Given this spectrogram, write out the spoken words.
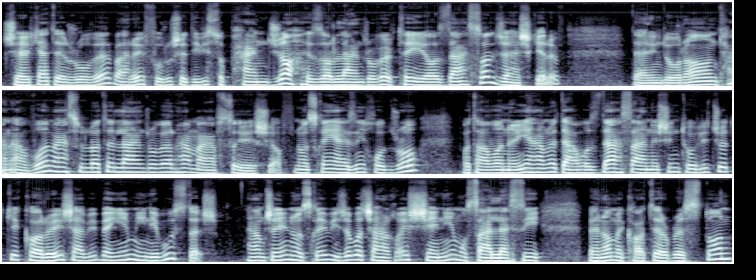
شرکت روور برای فروش 250 هزار لندروور طی 11 سال جشن گرفت. در این دوران تنوع محصولات لندروور هم افزایش یافت. نسخه از این خودرو با توانایی حمل 12 سرنشین تولید شد که کارایی شبیه به یه مینیبوس داشت. همچنین نسخه ویژه با چرخهای شنی مثلثی به نام کاتربرستون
